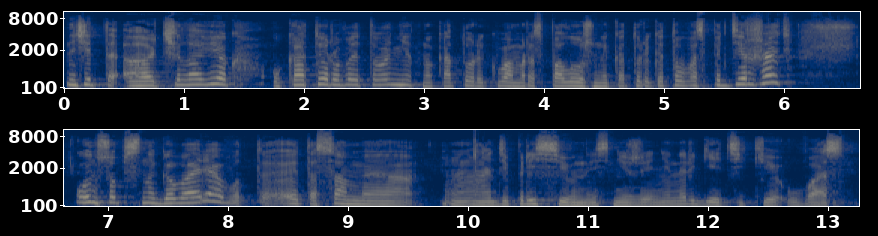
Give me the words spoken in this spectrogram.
Значит, э, человек, у которого этого нет, но который к вам расположен и который готов вас поддержать, он, собственно говоря, вот это самое депрессивное снижение энергетики у вас –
